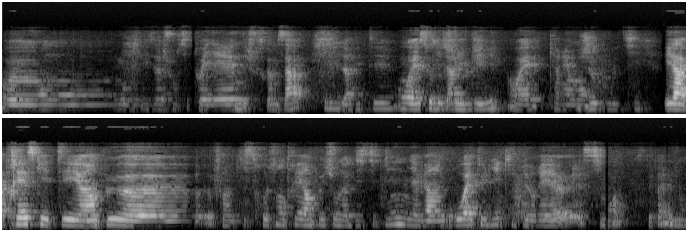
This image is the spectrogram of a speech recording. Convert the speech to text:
euh, en mobilisation citoyenne, des choses comme ça. Solidarité. Ouais, solidarité, ouais, carrément. Géopolitique. Et après, ce qui était un peu, euh, enfin, qui se recentrait un peu sur notre discipline, il y avait un gros atelier qui durait euh, six mois. C'était pas le nom.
